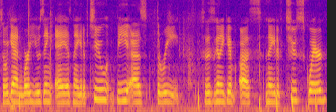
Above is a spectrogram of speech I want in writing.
So again, we're using a as negative 2, b as 3. So this is going to give us negative 2 squared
